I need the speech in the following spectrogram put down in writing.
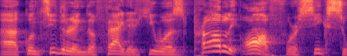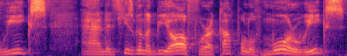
uh, considering the fact that he was probably off for six weeks and that he's gonna be off for a couple of more weeks,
